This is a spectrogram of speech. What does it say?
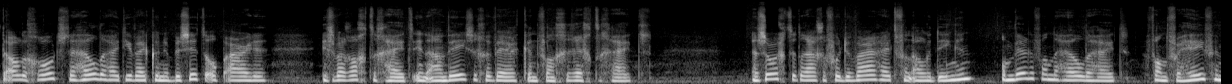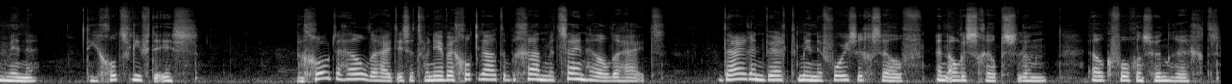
De allergrootste helderheid die wij kunnen bezitten op aarde is waarachtigheid in aanwezige werken van gerechtigheid. En zorg te dragen voor de waarheid van alle dingen, omwille van de helderheid van verheven minne, die Gods liefde is. Een grote helderheid is het wanneer wij God laten begaan met zijn helderheid. Daarin werkt minne voor zichzelf en alle schepselen, elk volgens hun recht.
